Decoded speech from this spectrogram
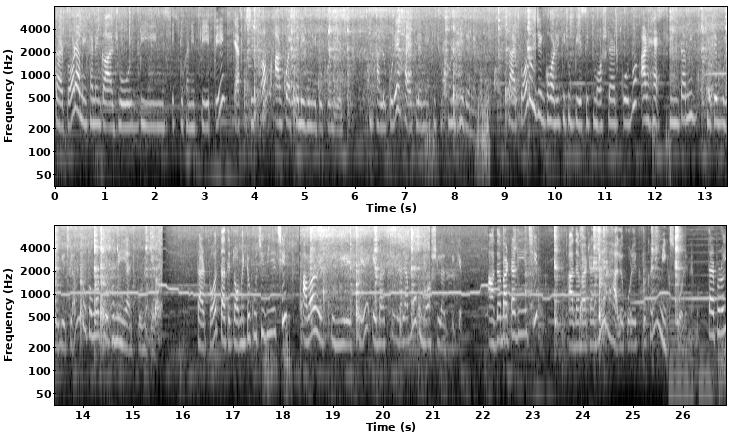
তারপর আমি এখানে গাজর, বিনস, একটুখানি পেঁপে, ক্যাপসিকাম আর কয়েকটা বেগুনি টুকরো দিয়েছি। ভালো করে হাই ফ্লেমে কিছুক্ষণ ভেজে নেব। তারপর ওই যে ঘরের কিছু বেসিক মশলা অ্যাড করব। আর হ্যাঁ হিংটা আমি দিতে ভুলে গেছিলাম, তো তোমরা প্রথমেই অ্যাড করে দিও। তারপর তাতে টমেটো কুচি দিয়েছি। আবার একটু নেড়ে ছেড়ে এবার চলে যাব মশলার দিকে। আদা বাটা দিয়েছি। আদা বাটা দিয়ে ভালো করে একটুখানি মিক্স করে নেব। তারপর ওই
